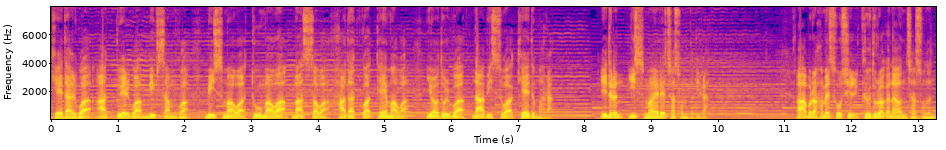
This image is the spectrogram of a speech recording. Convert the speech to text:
게달과 앗부엘과 밉삼과 미스마와 두마와 마사와 하닷과 데마와 여둘과 나비스와 게드마라. 이들은 이스마엘의 자손들이라. 아브라함의 소실 그두라가 낳은 자손은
